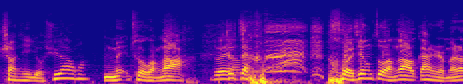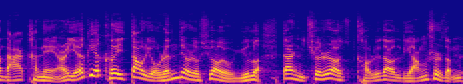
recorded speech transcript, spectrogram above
上去有需要吗？没做广告，对，就在。火星做广告干什么？让大家看电影也也可以。到有人地儿就需要有娱乐，但是你确实要考虑到粮食怎么。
